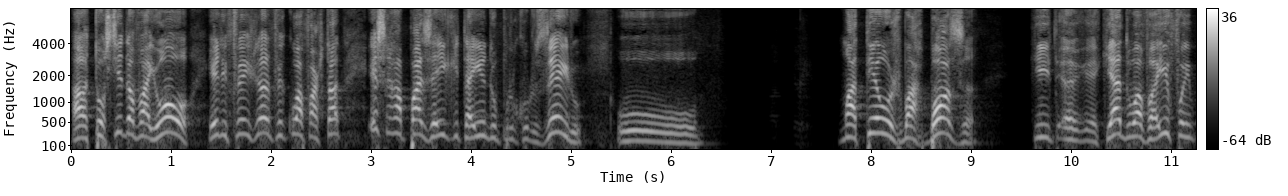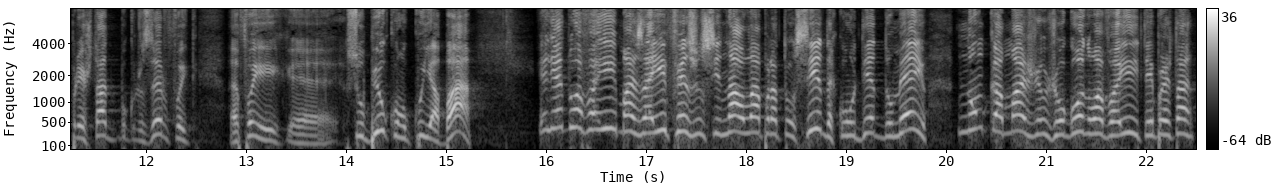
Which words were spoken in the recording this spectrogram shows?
A torcida vaiou, ele fez, ficou afastado. Esse rapaz aí que está indo para o Cruzeiro, o Matheus Barbosa, que, eh, que é do Havaí, foi emprestado para o Cruzeiro, foi, eh, foi, eh, subiu com o Cuiabá. Ele é do Havaí, mas aí fez um sinal lá para a torcida, com o dedo do meio, nunca mais jogou no Havaí, tem emprestado.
